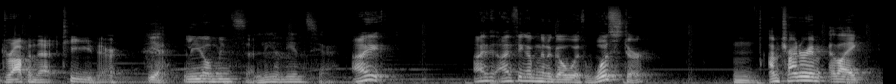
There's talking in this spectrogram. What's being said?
dropping that T there. Yeah. Leo Minster. Leo Minster. I, I, I think I'm gonna go with Worcester. I'm trying to rem- like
